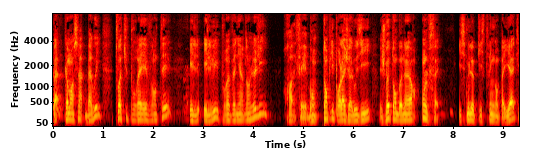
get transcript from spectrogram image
Bah, comment ça? Bah oui, toi tu pourrais éventer et, lui il pourrait venir dans le lit. Oh, il fait bon, tant pis pour la jalousie, je veux ton bonheur, on le fait. Il se met le petit string en paillettes,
